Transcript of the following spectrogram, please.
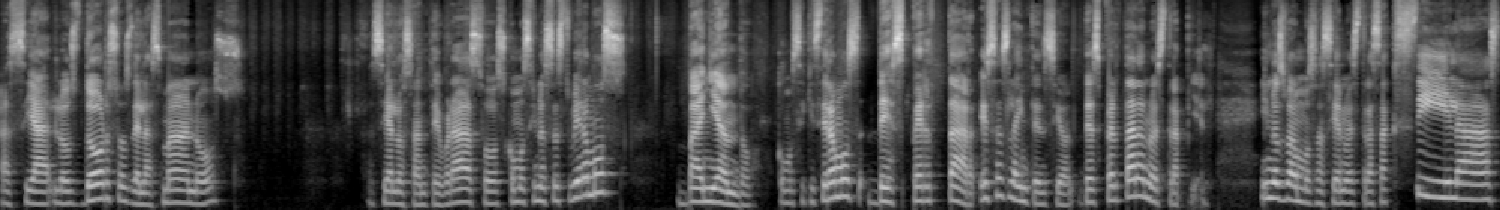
hacia los dorsos de las manos, hacia los antebrazos, como si nos estuviéramos bañando, como si quisiéramos despertar. Esa es la intención, despertar a nuestra piel. Y nos vamos hacia nuestras axilas,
